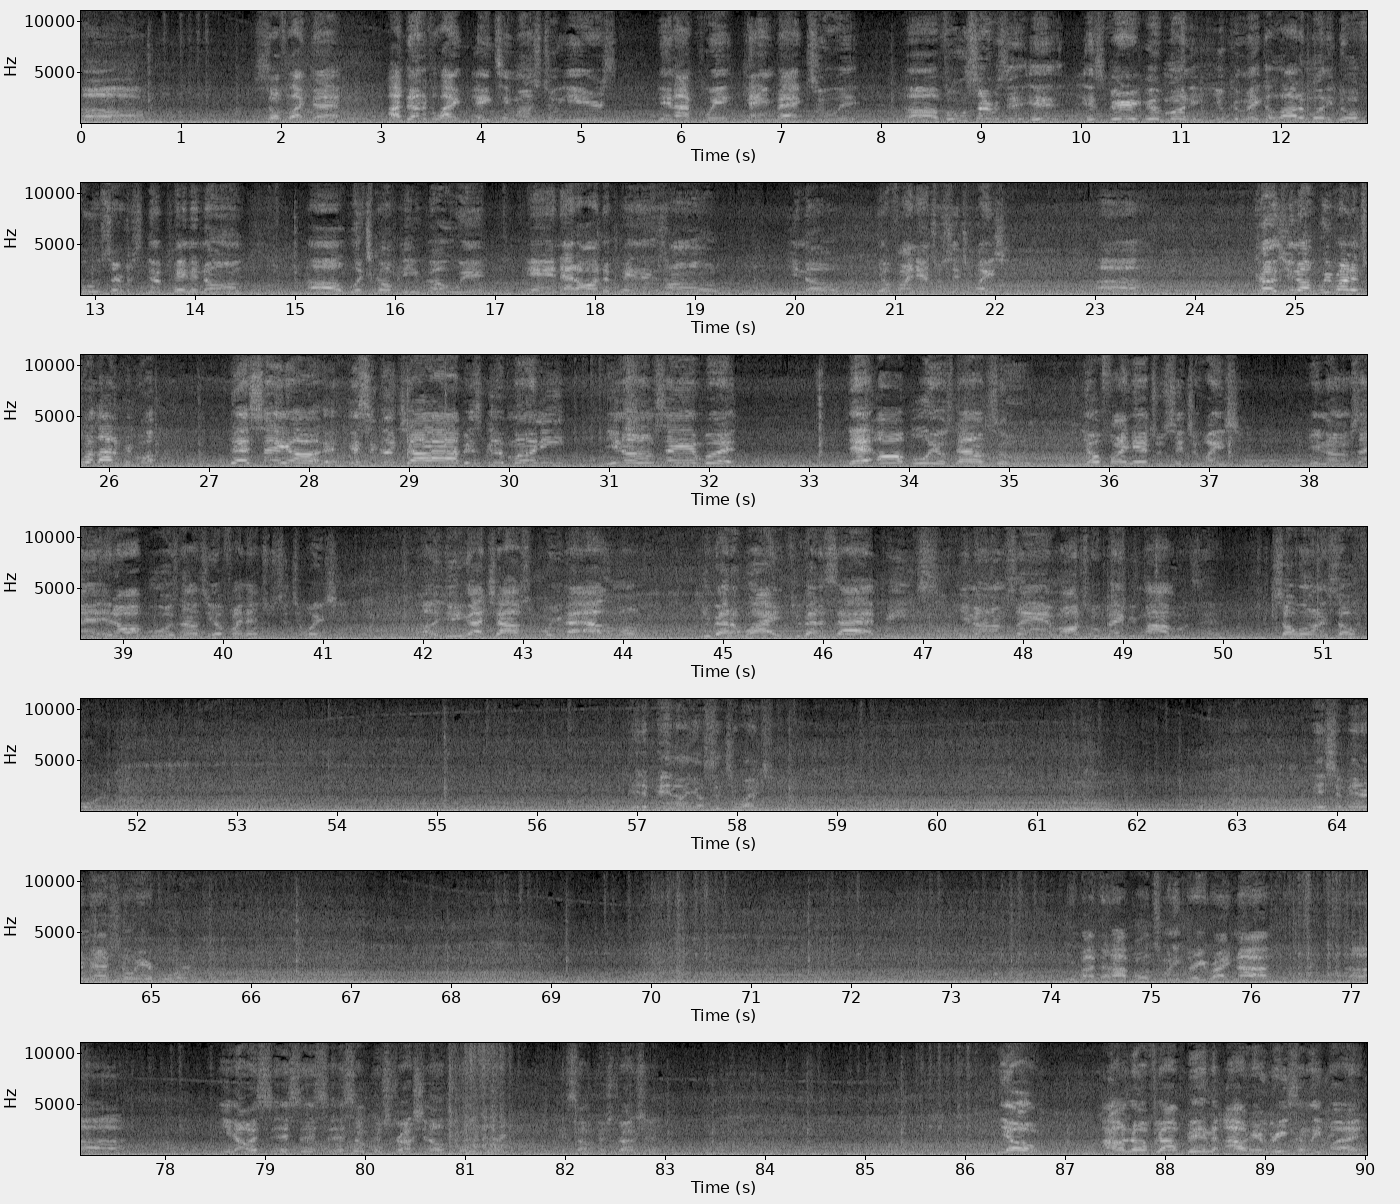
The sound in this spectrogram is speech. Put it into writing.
uh, stuff like that. I done it for like 18 months, two years. Then I quit, came back to it. Uh, food service, it, it it's very good money. You can make a lot of money doing food service depending on uh, which company you go with. And that all depends on, you know, your financial situation. Because, you know, we run into a lot of people that say uh, it's a good job, it's good money, you know what I'm saying? But that all boils down to your financial situation. You know what I'm saying? It all boils down to your financial situation. Uh, do you got child support? You got alimony? You got a wife? You got a side piece? You know what I'm saying? Multiple baby mamas and so on and so forth. It depends on your situation. Bishop International Airport. 3 right now. Uh, you know, it's, it's, it's, it's some construction on 23. It's some construction. Yo, I don't know if y'all been out here recently, but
